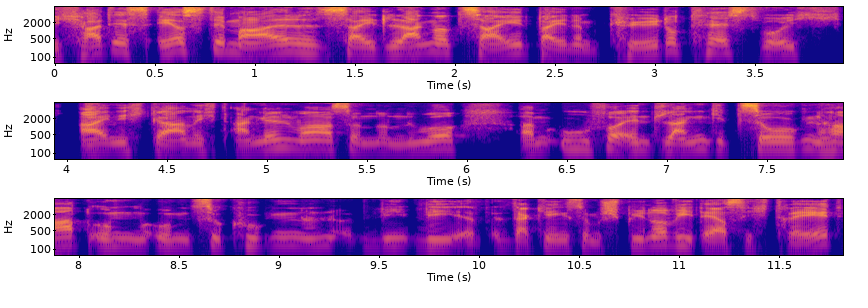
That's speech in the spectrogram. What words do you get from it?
Ich hatte das erste Mal seit langer Zeit bei einem Ködertest, wo ich eigentlich gar nicht angeln war, sondern nur am Ufer entlang gezogen habe, um, um zu gucken, wie, wie da ging es um Spinner, wie der sich dreht.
